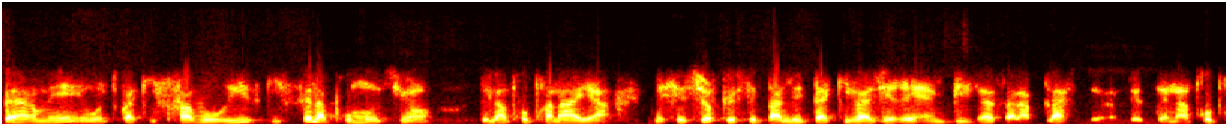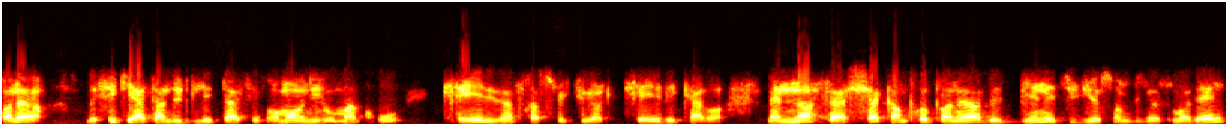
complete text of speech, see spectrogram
permet, ou en tout cas qui favorise, qui fait la promotion de l'entrepreneuriat. Mais c'est sûr que c'est pas l'État qui va gérer un business à la place d'un entrepreneur. Mais ce qui est attendu de l'État, c'est vraiment au niveau macro, créer des infrastructures, créer des cadres. Maintenant, c'est à chaque entrepreneur de bien étudier son business model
